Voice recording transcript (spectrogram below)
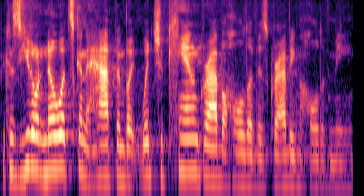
because you don't know what's going to happen, but what you can grab a hold of is grabbing a hold of me.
